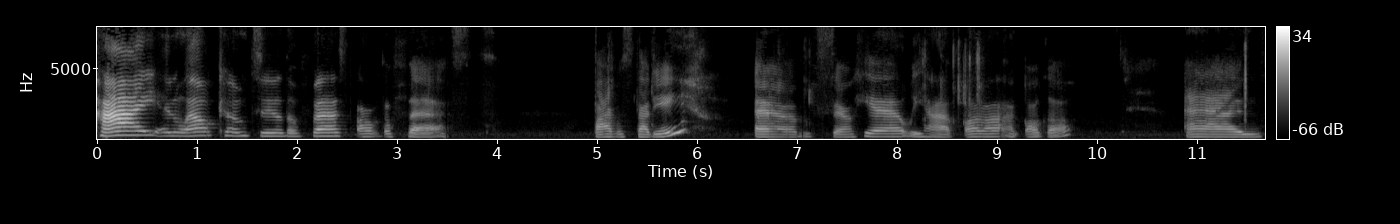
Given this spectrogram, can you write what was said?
Hi, and welcome to the first of the first Bible study. Um, so here we have Ola and Oga, and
